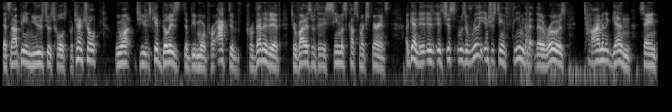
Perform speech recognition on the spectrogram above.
that's not being used to its fullest potential. We want to use capabilities to be more proactive, preventative, to provide us with a seamless customer experience. Again, it, it's just it was a really interesting theme that, that arose time and again saying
